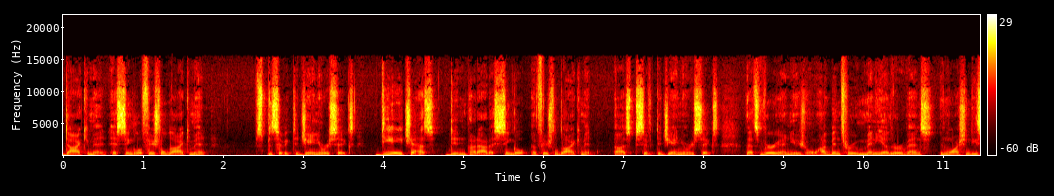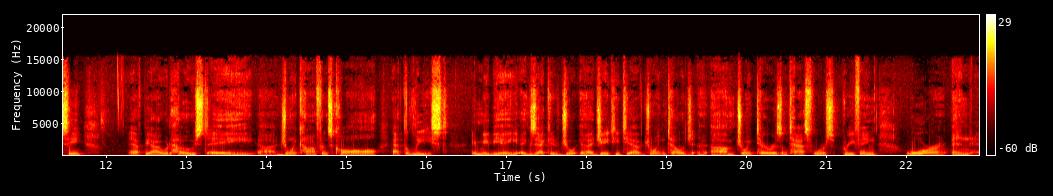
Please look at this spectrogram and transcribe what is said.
document, a single official document specific to January 6th. DHS didn't put out a single official document uh, specific to January 6th. That's very unusual. I've been through many other events in Washington, D.C. FBI would host a uh, joint conference call at the least. It may be a executive jo- uh, JTTF, Joint Intelligence, um, Joint Terrorism Task Force briefing, or an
